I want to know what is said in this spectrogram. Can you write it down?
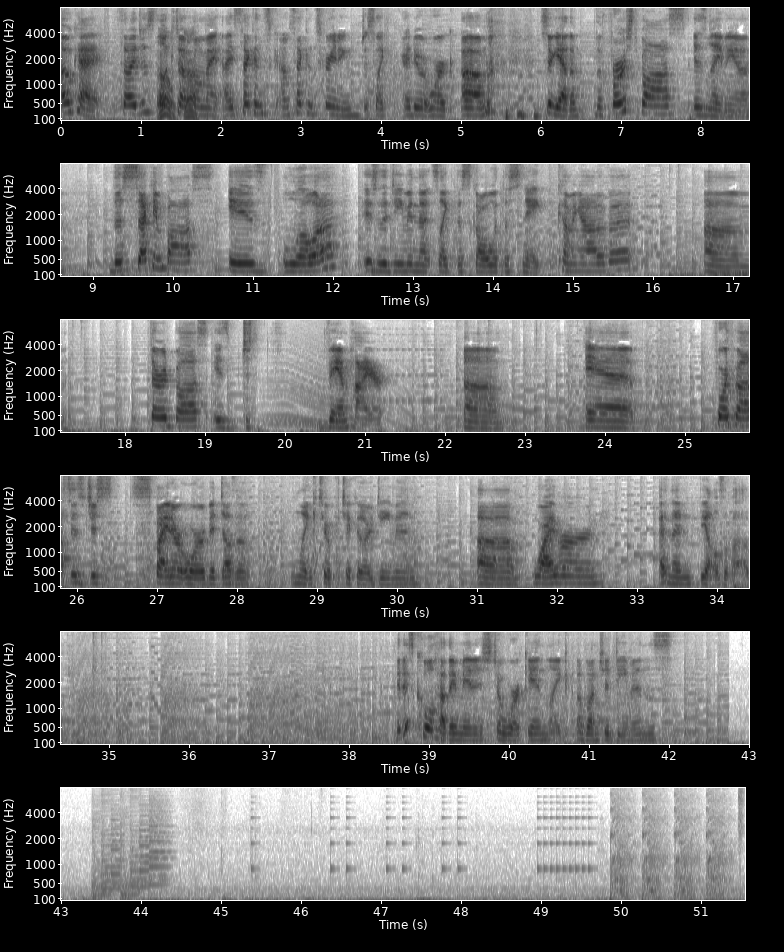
Okay, so I just Oh, looked up God. on my I second I'm second screening just like I do at work. Um, so yeah, the the first boss is Lamia. The second boss is Loa, is the demon that's like the skull with the snake coming out of it. Um, third boss is just vampire. Um, and fourth boss is just spider orb. It doesn't link to a particular demon. Um, Wyvern, and then Beelzebub. It is cool how they managed to work in like a bunch of demons.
